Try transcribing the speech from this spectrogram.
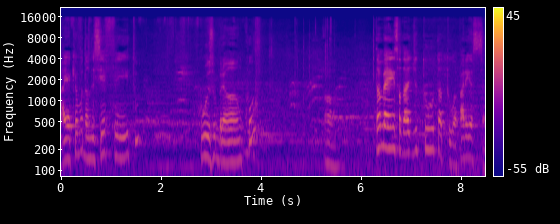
Aí aqui eu vou dando esse efeito. Uso branco. Ó. Também, saudade de tu, tatu, apareça.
